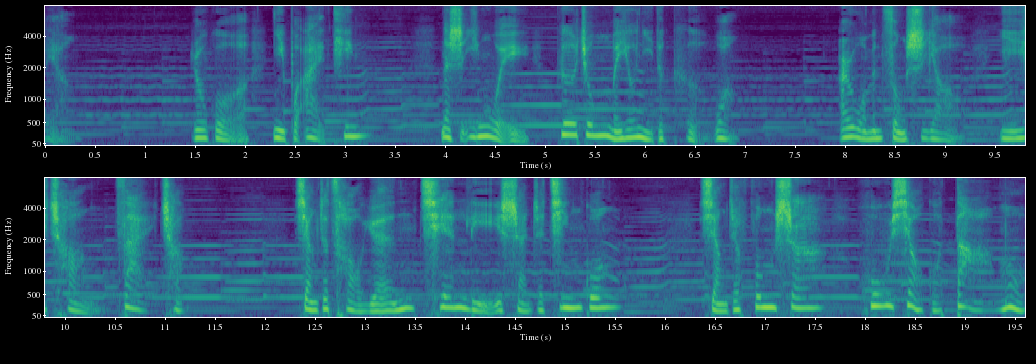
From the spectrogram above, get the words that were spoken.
凉？如果你不爱听，那是因为歌中没有你的渴望。而我们总是要一唱再唱，想着草原千里闪着金光，想着风沙呼啸过大漠，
